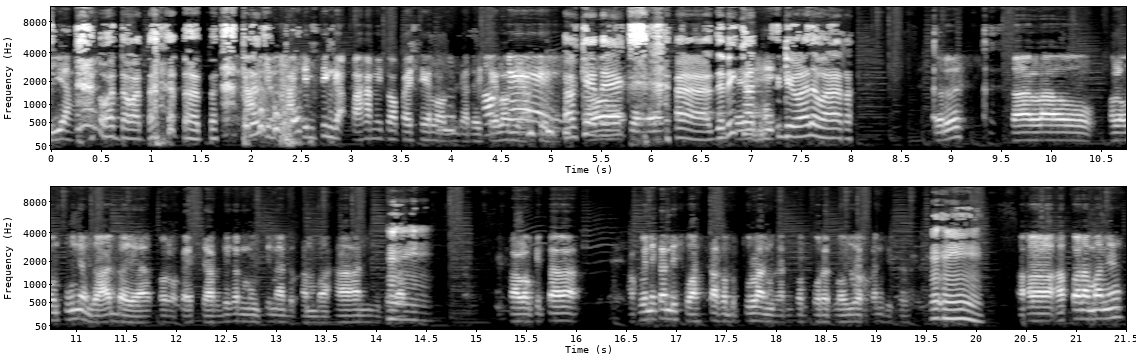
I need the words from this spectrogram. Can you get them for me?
iya, Wata wata wata. wata. Terus hakim, hakim sih nggak paham itu apa eselon, nggak ada eselon Oke. ya. Oke Oke. next. Ah, jadi kan gimana Mar? Terus kalau kalau untungnya nggak ada ya. Kalau kayak Siardi kan mungkin ada tambahan gitu kan. Hmm. Kalau kita aku ini kan di swasta kebetulan kan corporate lawyer kan gitu. Mm-mm. eh, apa namanya?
